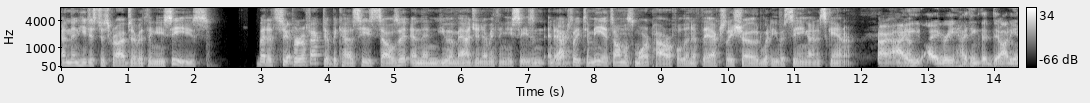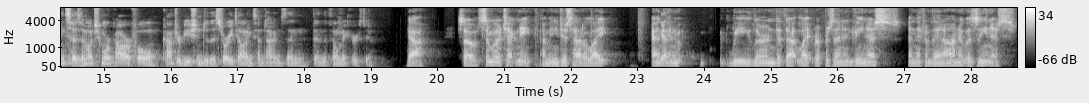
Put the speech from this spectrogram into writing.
and then he just describes everything he sees. But it's super effective because he sells it and then you imagine everything he sees. And, and Yeah. actually, to me, it's almost more powerful than if they actually showed what he was seeing on his scanner. I, I, I agree. I think that the audience has a much more powerful contribution to the storytelling sometimes than than the filmmakers do. Yeah. So similar technique. I mean, you just had a light, and Yeah. then we learned that that light represented Venus, and then from then on, it was Venus.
